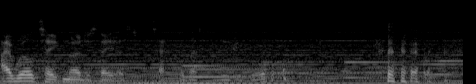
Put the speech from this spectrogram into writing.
I will take murder status to protect the rest of the people.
